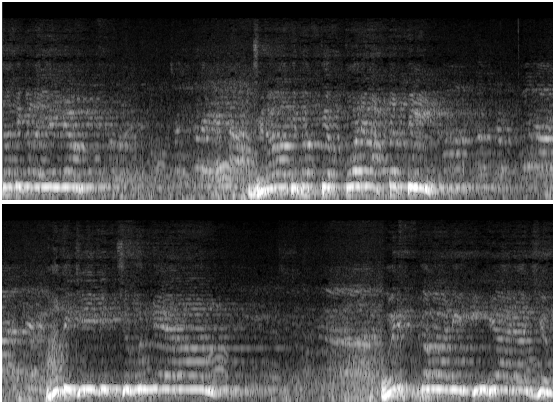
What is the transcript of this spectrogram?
ചതികളെയെല്ലാം ജനാധിപത്യ പോരാട്ടത്തിൽ അതിജീവിച്ചു മുന്നേറാൻ ഒരുക്കമാണ് ഇന്ത്യ രാജ്യം.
